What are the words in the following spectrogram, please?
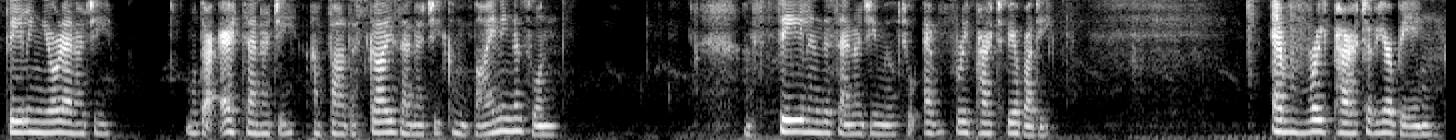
Feeling your energy, Mother Earth's energy, and Father Sky's energy combining as one and feeling this energy move to every part of your body, every part of your being.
